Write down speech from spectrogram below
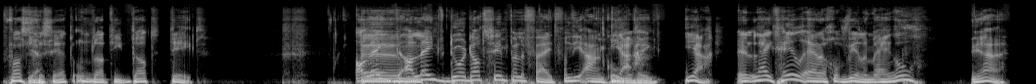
Vastgezet omdat hij dat deed. Alleen, ehm, alleen door dat simpele feit van die aankondiging. Ja, het lijkt heel erg op Willem Engel. Ja.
